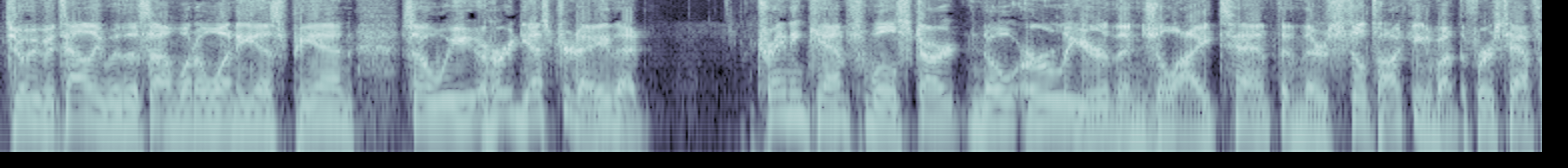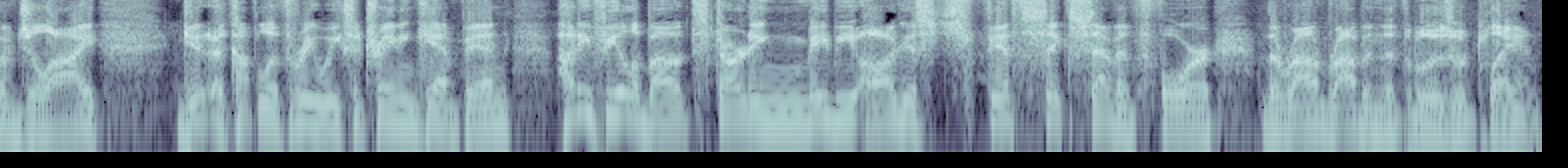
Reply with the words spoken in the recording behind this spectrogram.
Joey Vitale with us on 101 ESPN. So we heard yesterday that training camps will start no earlier than July 10th, and they're still talking about the first half of July. Get a couple of three weeks of training camp in. How do you feel about starting maybe August 5th, 6th, 7th for the round robin that the Blues would play in?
